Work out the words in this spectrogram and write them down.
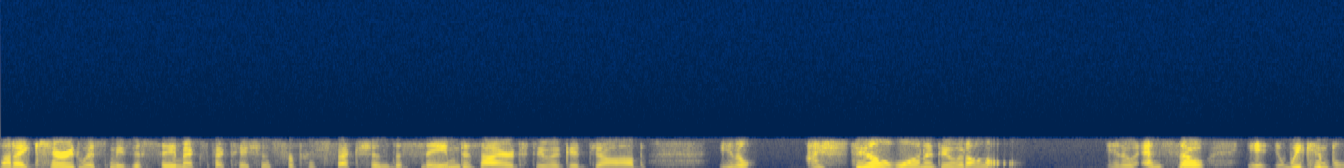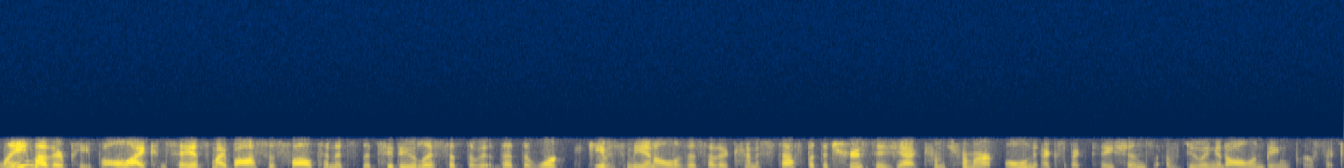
But I carried with me the same expectations for perfection, the mm-hmm. same desire to do a good job. You know, I still want to do it all. You know, and so it, we can blame other people. I can say it's my boss's fault and it's the to-do list that the that the work gives me and all of this other kind of stuff. But the truth is, yeah, it comes from our own expectations of doing it all and being perfect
